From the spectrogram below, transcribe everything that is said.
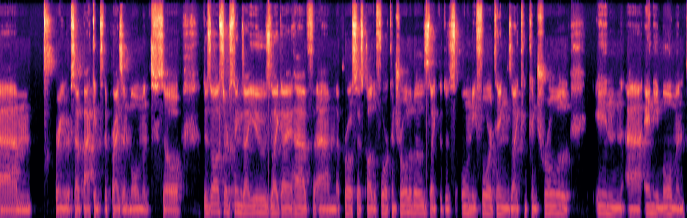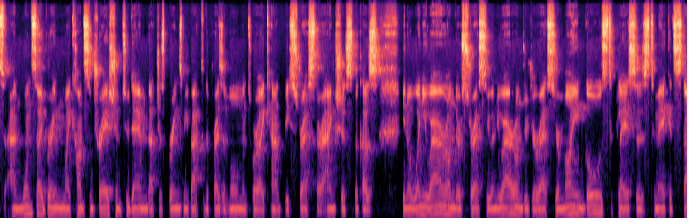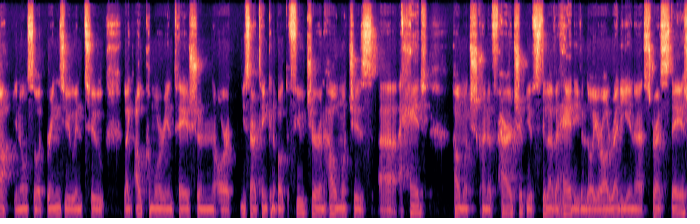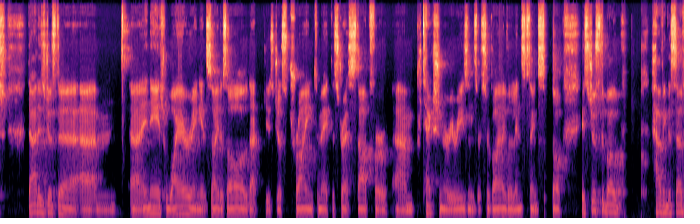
um, bring yourself back into the present moment. So there's all sorts of things I use. Like I have um, a process called the four controllables. Like there's only four things I can control in uh, any moment. And once I bring my concentration to them, that just brings me back to the present moment where I can't be stressed or anxious because, you know, when you are under stress, you when you are under duress, your mind goes to places to make it stop, you know, so it brings you into like outcome orientation or you start thinking about the future and how much is uh, ahead how much kind of hardship you still have ahead, even though you're already in a stress state that is just a um, uh, innate wiring inside us all that is just trying to make the stress stop for um, protectionary reasons or survival instincts. So it's just about having the self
